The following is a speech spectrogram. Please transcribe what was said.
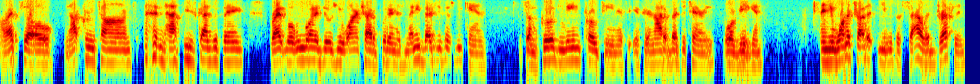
All right, so not croutons, not these kinds of things, right? What we want to do is we want to try to put in as many veggies as we can, some good lean protein if if you're not a vegetarian or vegan, and you want to try to use a salad dressing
